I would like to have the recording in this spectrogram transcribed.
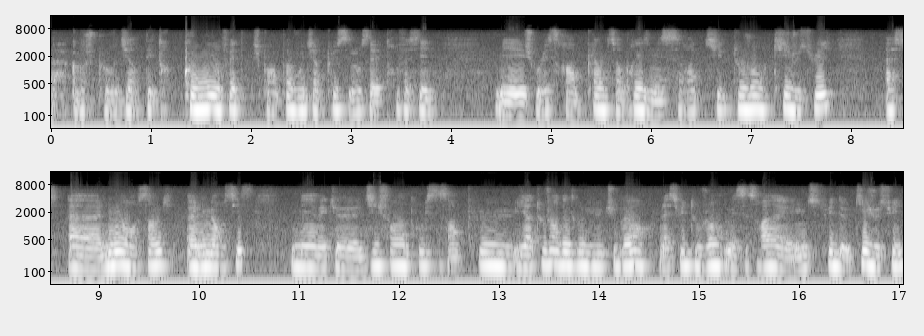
euh, comment je peux vous dire des trucs connus en fait je pourrais pas vous dire plus sinon ça va être trop facile. Mais je vous laissera plein de surprises mais ce sera toujours qui je suis numéro 5 numéro 6 mais avec différents trucs ça sera plus il y a toujours des trucs youtubeurs la suite toujours mais ce sera une suite de qui je suis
